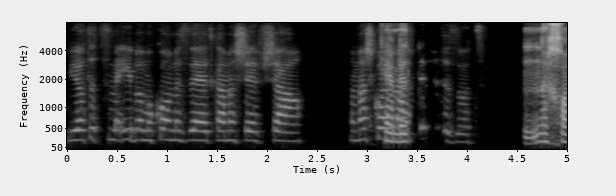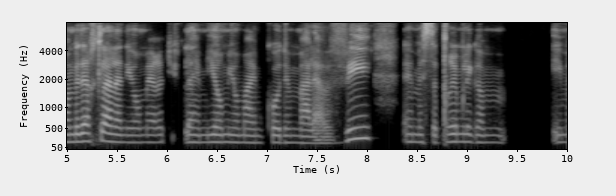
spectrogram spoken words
להיות עצמאי במקום הזה עד כמה שאפשר, ממש כל כן, המעטפת הזאת. נכון, בדרך כלל אני אומרת להם יום-יומיים קודם מה להביא, הם מספרים לי גם עם,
